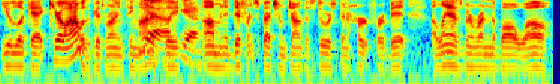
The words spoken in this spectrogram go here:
you look at Carolina was a good running team, honestly. yeah. Um, in a different spectrum, Jonathan Stewart's been hurt for a bit. Atlanta's been running the ball well.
